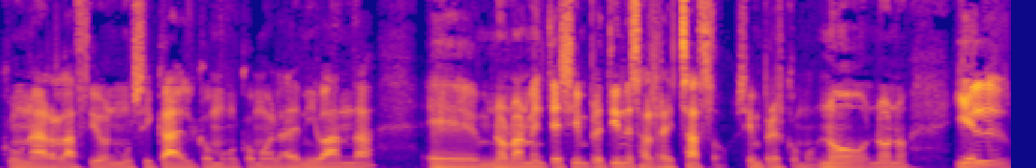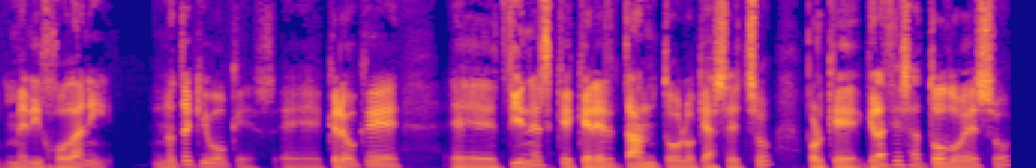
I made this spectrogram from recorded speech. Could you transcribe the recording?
con una relación musical como, como la de mi banda, eh, normalmente siempre tienes al rechazo. Siempre es como, no, no, no. Y él me dijo, Dani, no te equivoques. creo que tienes que querer tanto lo que has hecho, porque gracias a todo eso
